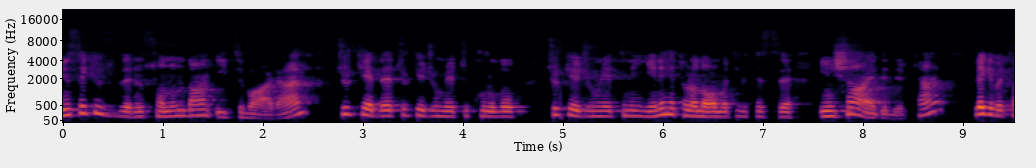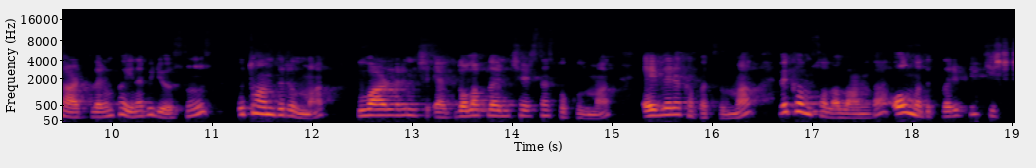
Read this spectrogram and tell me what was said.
1800'lerin sonundan itibaren Türkiye'de Türkiye Cumhuriyeti kurulup Türkiye Cumhuriyeti'nin yeni heteronormativitesi inşa edilirken LGBT artıların payına biliyorsunuz utandırılmak, duvarların, yani dolapların içerisine sokulmak, evlere kapatılmak ve kamusal alanda olmadıkları bir kişi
